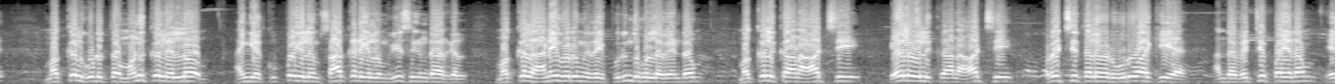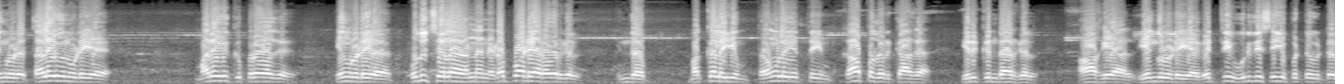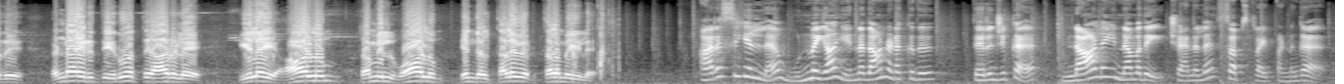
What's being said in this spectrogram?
மக்கள் கொடுத்த மனுக்கள் எல்லாம் அங்கே குப்பையிலும் சாக்கடையிலும் வீசுகின்றார்கள். மக்கள் அனைவரும் இதை புரிந்து கொள்ள வேண்டும். மக்களுக்கான ஆட்சி ஏழைகளுக்கான ஆட்சி புரட்சி தலைவர் உருவாக்கிய அந்த வெற்றி பயணம் எங்களுடைய தலைவனுடைய மறைவுக்கு பிறகு எங்களுடைய பொதுச் செயலாளர் அண்ணன் எடப்பாடியார் அவர்கள் இந்த மக்களையும் தமிழகத்தையும் காப்பதற்காக இருக்கின்றார்கள். ஆகையால் எங்களுடைய வெற்றி உறுதி செய்யப்பட்டு விட்டது. ரெண்டாயிரத்தி இருபத்தி ஆறிலே இலை ஆளும் தமிழ் வாழும் எங்கள் தலைவர் தலைமையில. அரசியல்ல உண்மையா என்னதான் நடக்குது? தெரிஞ்சுக்க நாளை நமதே சேனலை சப்ஸ்கிரைப் பண்ணுங்க.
